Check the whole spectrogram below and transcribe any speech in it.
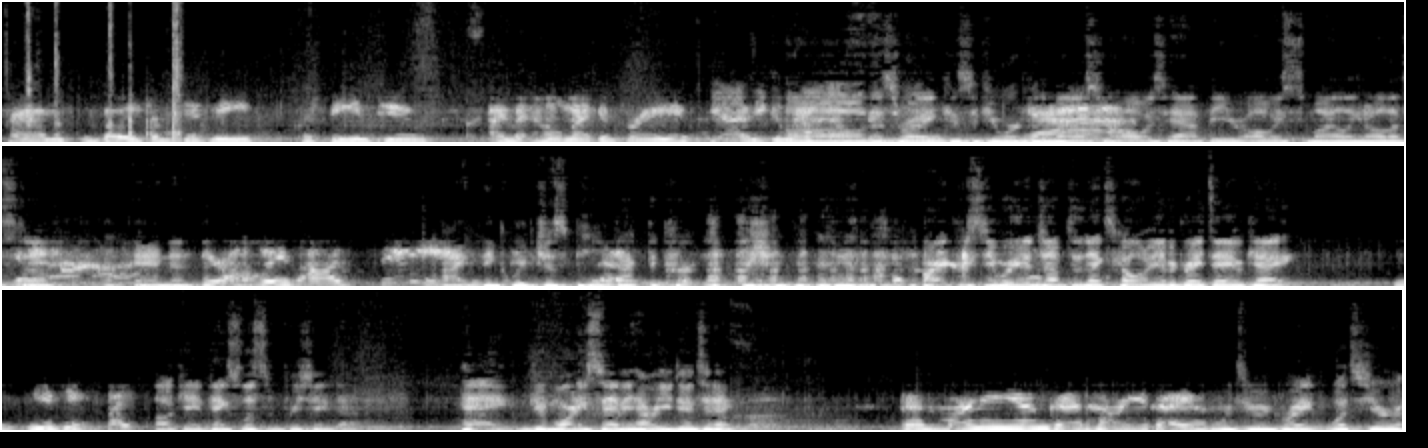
from going from Disney Christine to I'm at home, I can breathe. Yeah, and can- Oh, that's right. Because if you work in the mouse, you're always happy. You're always smiling and all that stuff. Yeah. And uh, You're always on stage. I think we've just pulled back the curtain. all right, Christine, we're gonna jump to the next caller. You have a great day, okay? You keep fight. Okay, thanks for listening. Appreciate that. Hey, good morning, Sammy. How are you doing today? Good morning. I'm good. How are you guys? We're doing great. What's your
